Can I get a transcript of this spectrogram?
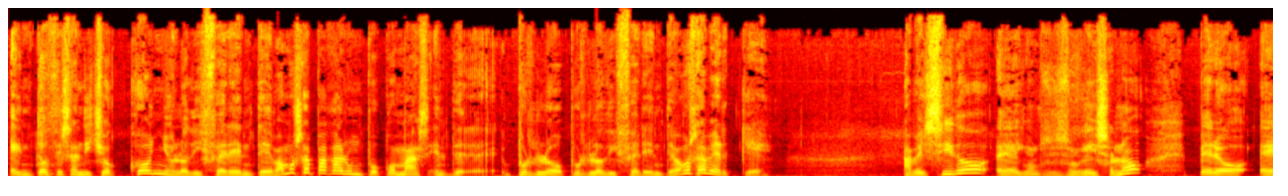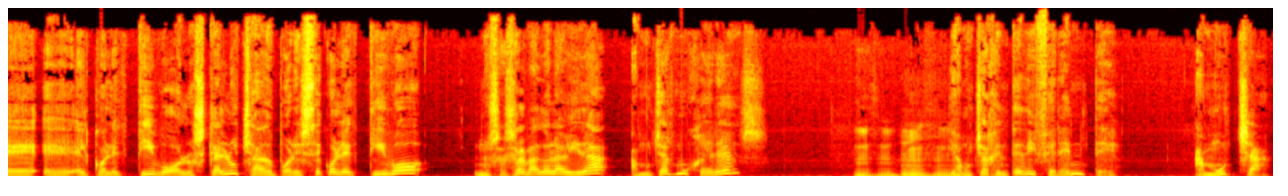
Entonces han dicho, coño, lo diferente, vamos a pagar un poco más eh, por lo, por lo diferente, vamos a ver qué. Habéis sido, eh, yo no sé si sois gays o no, pero eh, eh, el colectivo, o los que han luchado por ese colectivo, nos ha salvado la vida a muchas mujeres y a mucha gente diferente, a mucha.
